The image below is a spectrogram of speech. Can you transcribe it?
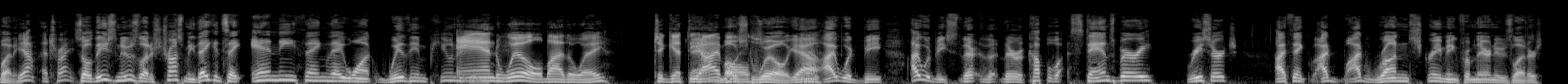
Nobody. Yeah, that's right. So these newsletters, trust me, they can say anything they want with impunity and will, by the way. to get the And eyeballs. Most will, yeah. I would be. I would be. There, there are a couple. Of, Stansberry Research. I think I'd, I'd run screaming from their newsletters.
